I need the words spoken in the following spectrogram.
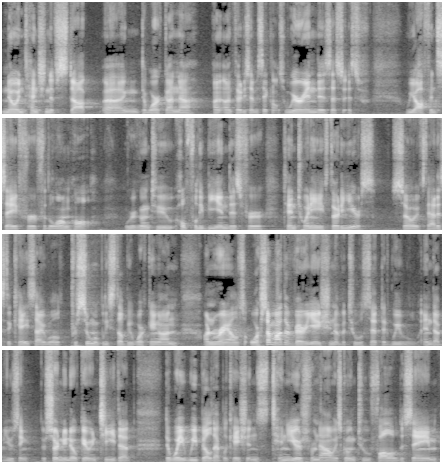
no intention of stop uh, the work on, uh, on, on 37 signals. We're in this, as, as we often say, for, for the long haul. We're going to hopefully be in this for 10, 20, 30 years. So if that is the case, I will presumably still be working on, on Rails or some other variation of a tool set that we will end up using. There's certainly no guarantee that the way we build applications 10 years from now is going to follow the same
